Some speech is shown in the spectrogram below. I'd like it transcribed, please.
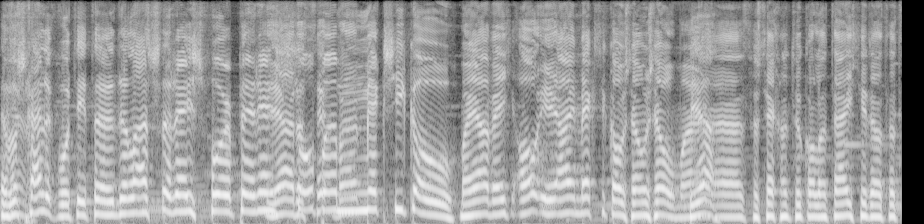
En waarschijnlijk wordt dit uh, de laatste race voor Perez ja, op uh, maar, Mexico. Maar ja, weet je, oh, ja, in Mexico sowieso. Maar ja. uh, ze zeggen natuurlijk al een tijdje dat het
